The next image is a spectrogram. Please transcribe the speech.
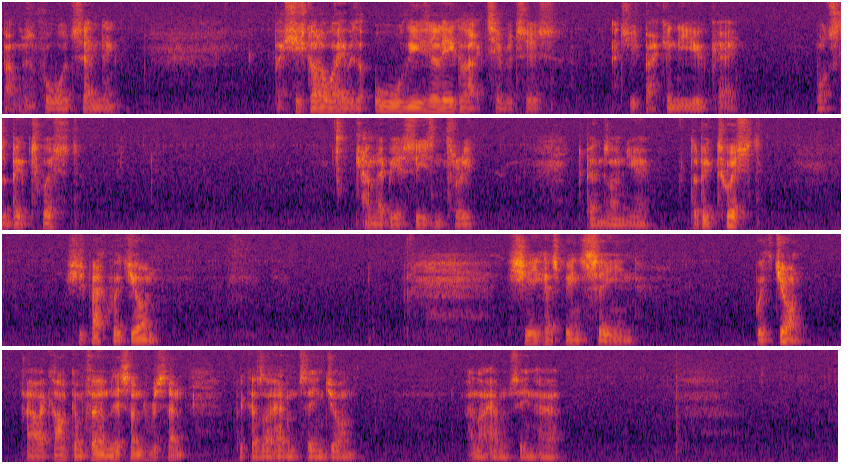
backwards and forwards sending. But she's got away with all these illegal activities and she's back in the UK. What's the big twist? Can there be a season three? depends on you. The big twist, she's back with John. She has been seen with John. Now I can't confirm this 100% because I haven't seen John and I haven't seen her.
